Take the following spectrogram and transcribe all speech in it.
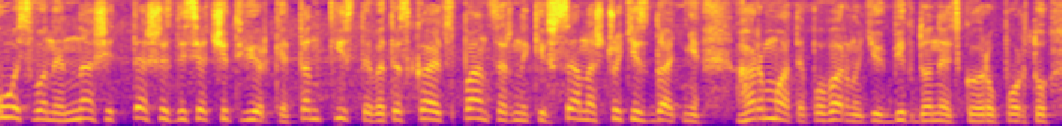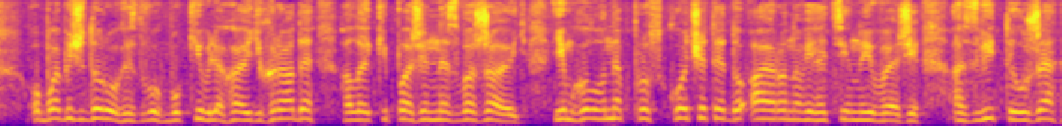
Ось вони, наші Т-64-ки. Танкісти витискають з панцерників все, на що ті здатні. Гармати повернуті в бік Донецького аеропорту. Обабіч дороги з двох боків лягають гради, але екіпажі не зважають. Їм головне проскочити до аеронавігаційної вежі, а звідти уже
